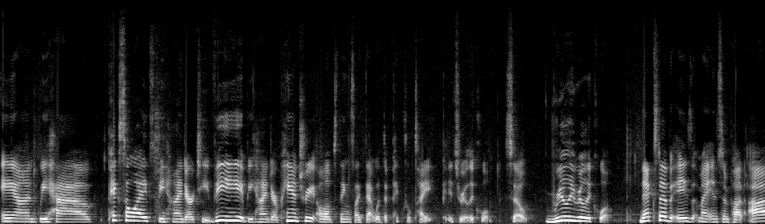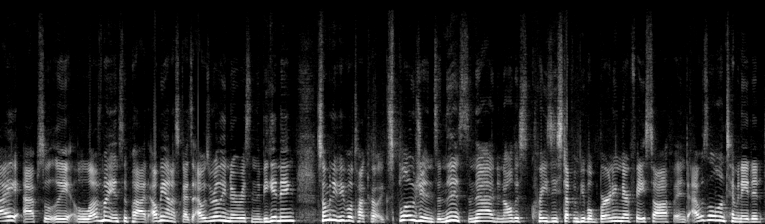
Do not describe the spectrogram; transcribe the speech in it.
And we have pixel lights behind our TV, behind our pantry, all of things like that with the pixel type. It's really cool. So really, really cool. Next up is my Instant Pot. I absolutely love my Instant Pot. I'll be honest guys, I was really nervous in the beginning. So many people talked about explosions and this and that and all this crazy stuff and people burning their face off and I was a little intimidated,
